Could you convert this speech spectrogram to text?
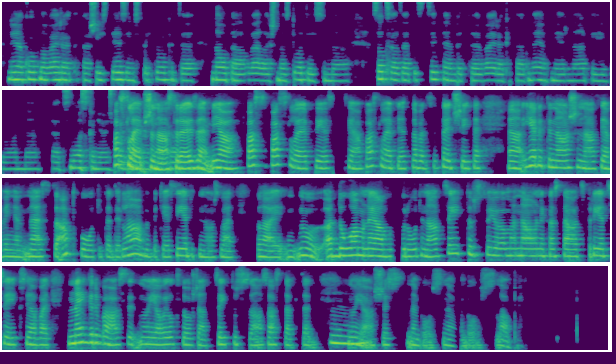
nu jā, kopumā vairāk šīs piezīmes par to, ka uh, nav tā vēlēšanās doties un uh, socializēties ar citiem, bet uh, vairāk ir tāda neapmierinātība un uh, tāds noskaņojums. Paslēpšanās padziļinātākā reizēm, jā, pas, paslēpties, jā, paslēpties, tāpēc es teicu šī te jā, ieritināšanās, ja viņa nes atpūtu, tad ir labi, bet ja es ieritinos, lai, lai nu, ar domu neapgrūtināt citus, jo man nav nekas tāds priecīgs, jā, vai negribās, nu, jau ilgstošāk citus sastapt, tad, nu, Mm. jā, šis nebūs, nebūs labi.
